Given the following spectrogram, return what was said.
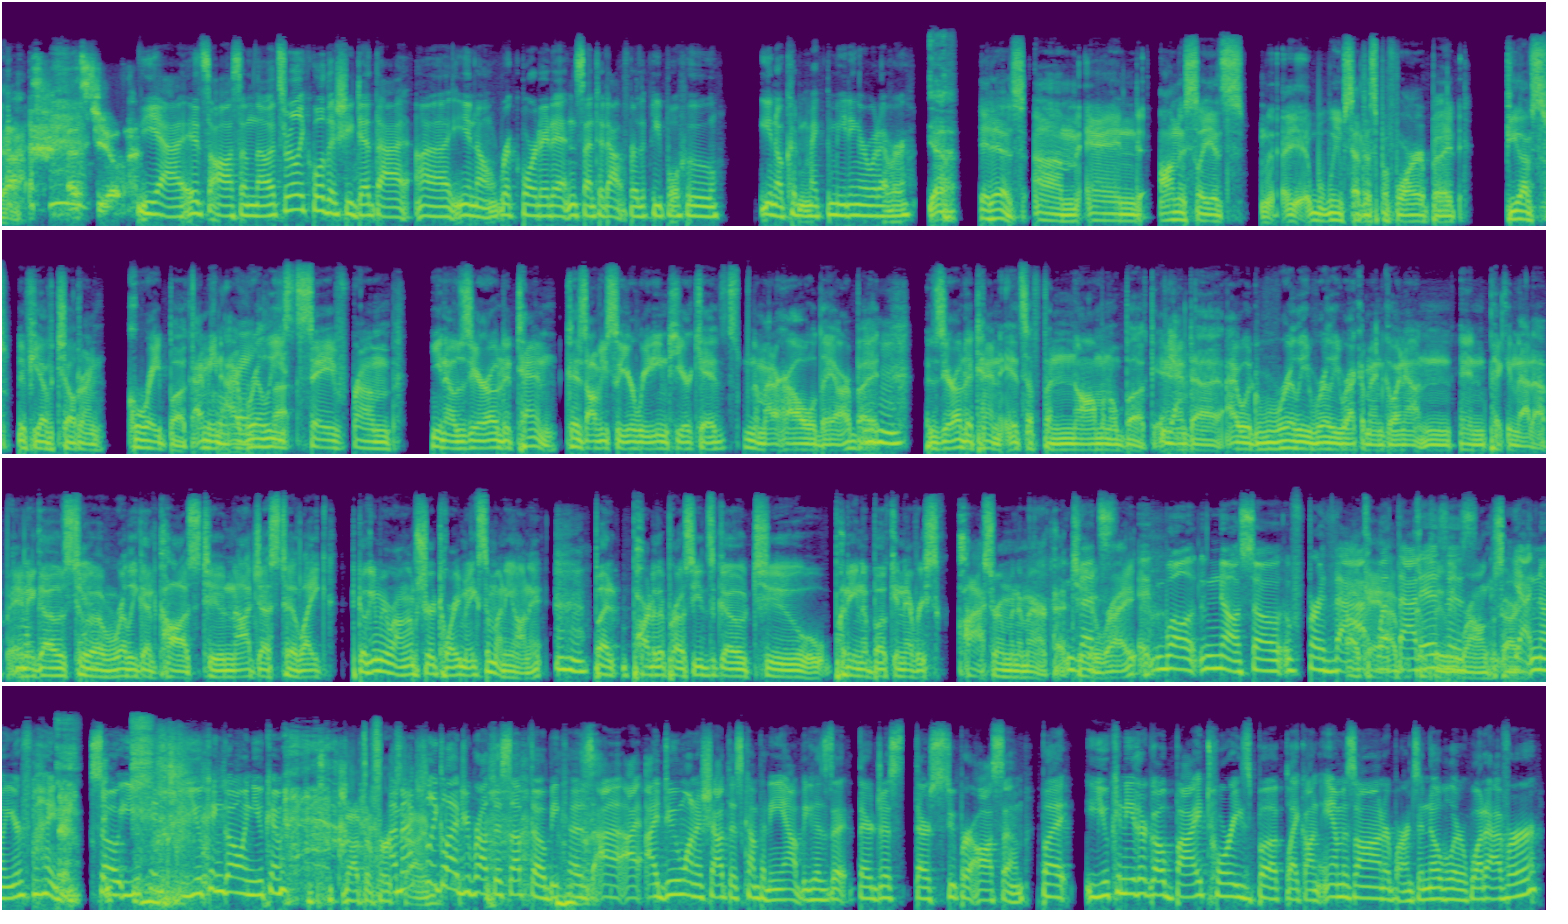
Yeah. That's cute. yeah, it's awesome though. It's really cool that she did that. Uh, you know, recorded it and sent it out for the people who, you know, couldn't make the meeting or whatever. Yeah. It is. Um, and honestly, it's we've said this before, but if you have if you have children, great book. I mean, I really book. say from you know zero to ten because obviously you're reading to your kids, no matter how old they are. But Mhm. zero to ten, it's a phenomenal book, Yeah. and uh, I would really, really recommend going out and, and picking that up. And it goes to Yeah. a really good cause too, not just to like. Don't get me wrong. I'm sure Tori makes some money on it, Mhm. but part of the proceeds go to putting a book in every classroom in America too, That's- right? well, no. So for that, Okay, what I'm that is is wrong. Sorry. Yeah, no, you're fine. So you can you can go and you can. Not the 1st I'm time. actually glad you brought this up though because I, I, I do want to shout this company out because they're, they're just they're super awesome. But you can either go buy Tori's book like on Amazon or Barnes and Noble or whatever,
